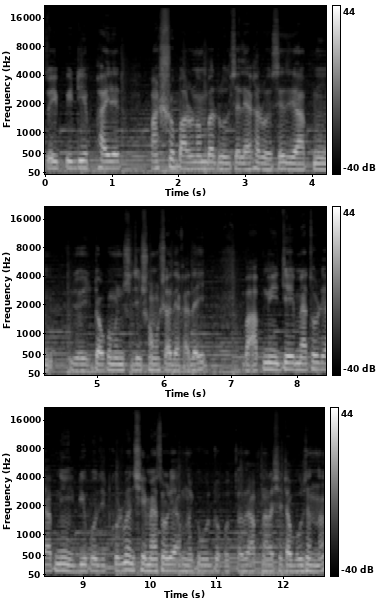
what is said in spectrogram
তো এই পিডিএফ ফাইলের পাঁচশো বারো নম্বর রুলসে লেখা রয়েছে যে আপনি যে ডকুমেন্টস যে সমস্যা দেখা দেয় বা আপনি যে মেথডে আপনি ডিপোজিট করবেন, সেই মেথডে আপনাকে উইথড্র করতে হবে। আপনারা সেটা বোঝেন না।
